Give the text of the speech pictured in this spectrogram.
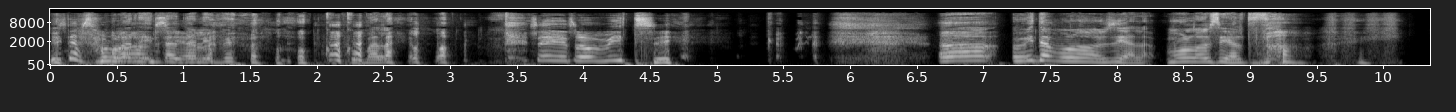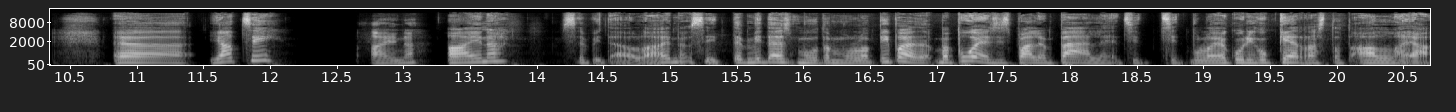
mitä sulla Mulla on siellä? kun mä lähden. Se ei se on vitsi. Uh, mitä mulla on siellä? Mulla on siellä tota, uh, jatsi, Aina. aina. Se pitää olla aina. Sitten mitäs muuta mulla on? Pipa, mä puen siis paljon päälle, että sit, sit mulla on joku niinku kerrastot alla ja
